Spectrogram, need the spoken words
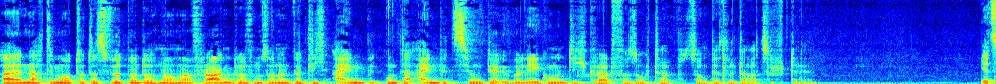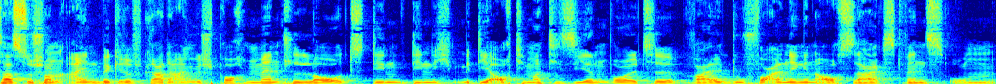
äh, nach dem Motto, das wird man doch nochmal fragen dürfen, sondern wirklich ein, unter Einbeziehung der Überlegungen, die ich gerade versucht habe, so ein bisschen darzustellen. Jetzt hast du schon einen Begriff gerade angesprochen, Mental Load, den, den ich mit dir auch thematisieren wollte, weil du vor allen Dingen auch sagst, wenn es um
